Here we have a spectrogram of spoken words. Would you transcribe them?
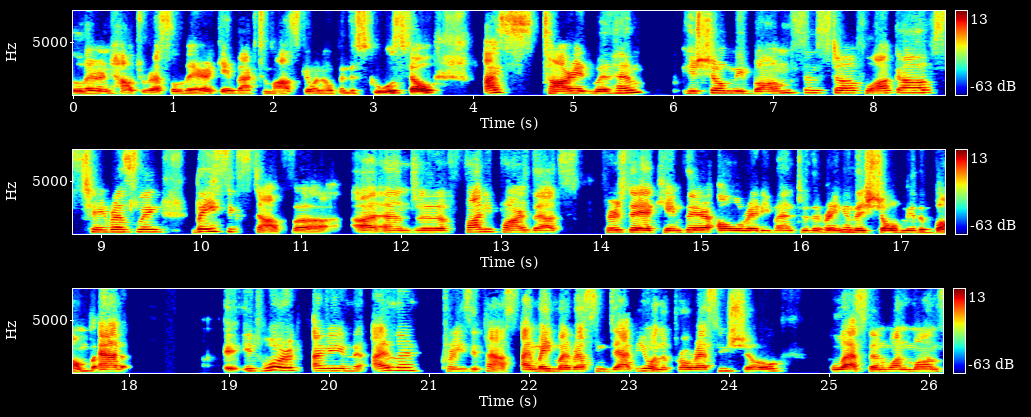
learned how to wrestle there, came back to Moscow and opened the school. So I started with him. He showed me bumps and stuff, lockups, chain wrestling, basic stuff. Uh, uh, and uh, funny part that's first day I came there, I already went to the ring and they showed me the bump and it worked. I mean, I learned crazy fast. I made my wrestling debut on a pro wrestling show less than one month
